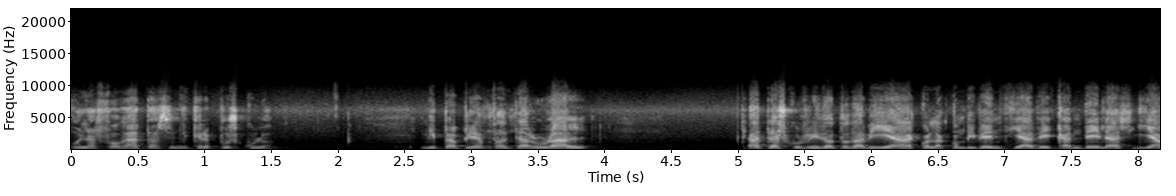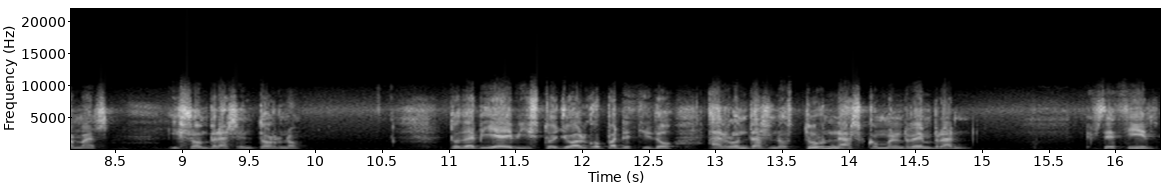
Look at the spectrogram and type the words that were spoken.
o en las fogatas en el crepúsculo. Mi propia infancia rural ha transcurrido todavía con la convivencia de candelas, llamas y sombras en torno. Todavía he visto yo algo parecido a rondas nocturnas como en Rembrandt. Es decir,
